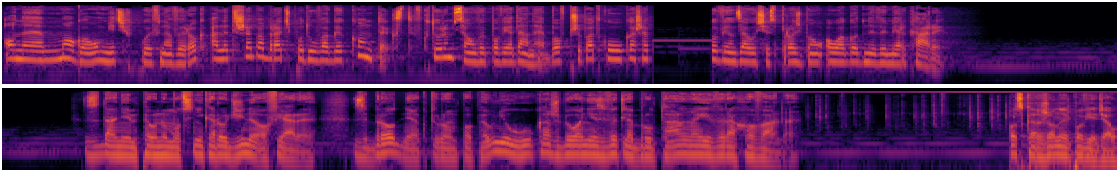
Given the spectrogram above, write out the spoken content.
One mogą mieć wpływ na wyrok, ale trzeba brać pod uwagę kontekst, w którym są wypowiadane, bo w przypadku Łukasza wiązały się z prośbą o łagodny wymiar kary. Zdaniem pełnomocnika rodziny ofiary, zbrodnia, którą popełnił Łukasz, była niezwykle brutalna i wyrachowana. Oskarżony powiedział:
